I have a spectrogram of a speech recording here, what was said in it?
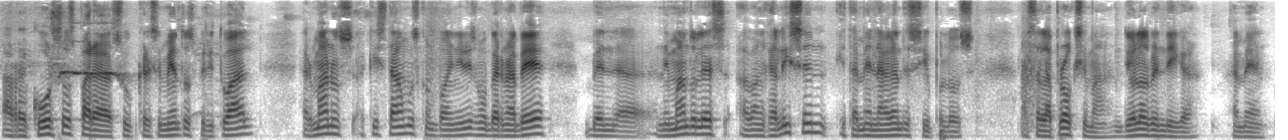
ah, recursos para su crecimiento espiritual. Hermanos, aquí estamos con Compañerismo Bernabé, ah, animándoles a evangelicen y también hagan discípulos. Hasta la próxima. Dios los bendiga. Amén.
